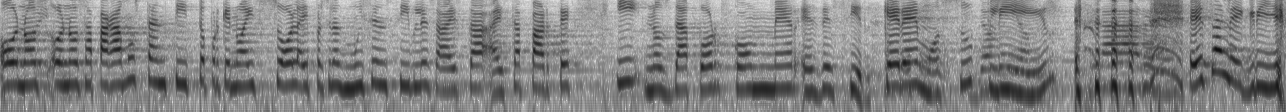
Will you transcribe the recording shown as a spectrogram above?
o nos, o nos apagamos tantito porque no hay sol, hay personas muy sensibles a esta, a esta parte y nos da por comer, es decir, queremos suplir esa alegría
